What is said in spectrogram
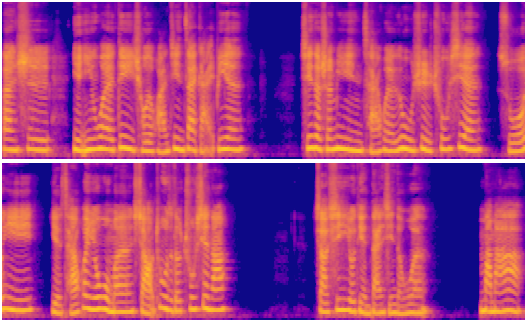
但是也因为地球的环境在改变，新的生命才会陆续出现，所以也才会有我们小兔子的出现啊。小希有点担心的问：“妈妈，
